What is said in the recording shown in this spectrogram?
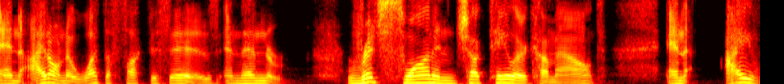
and I don't know what the fuck this is. And then Rich Swann and Chuck Taylor come out, and I.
